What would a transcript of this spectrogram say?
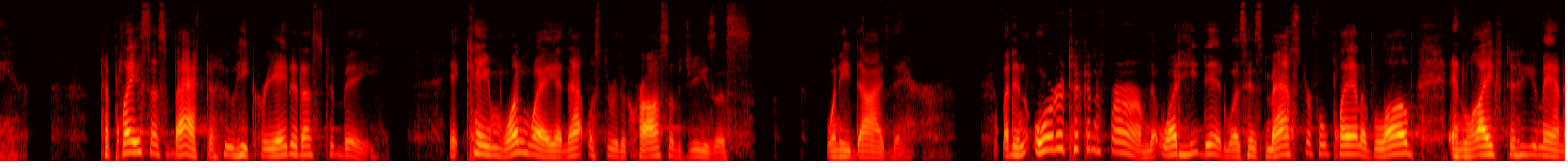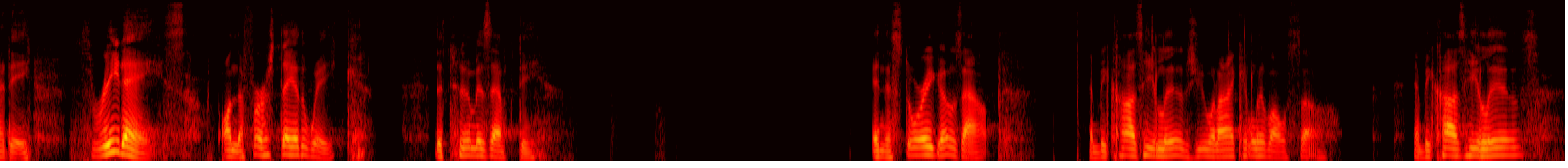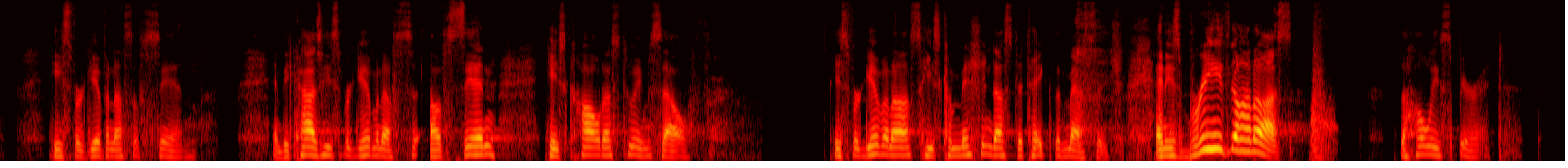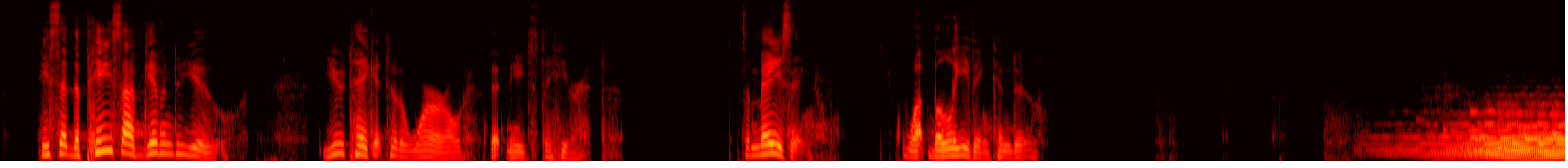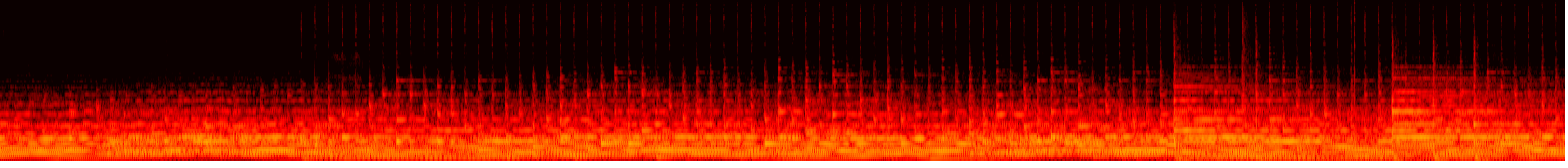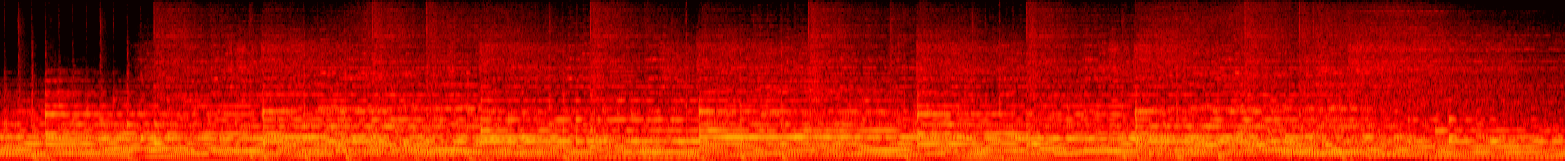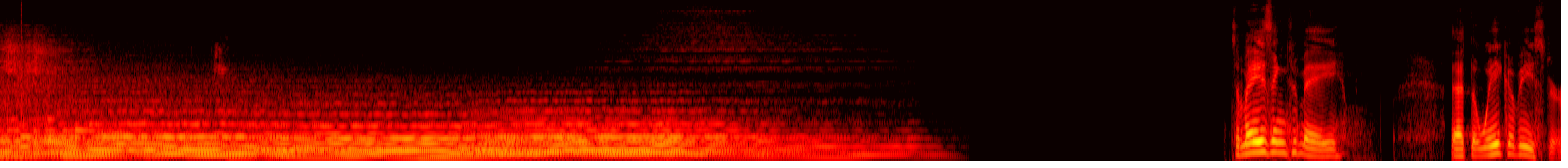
to place us back to who He created us to be, it came one way, and that was through the cross of Jesus when He died there. But in order to confirm that what he did was his masterful plan of love and life to humanity, three days on the first day of the week, the tomb is empty. And the story goes out. And because he lives, you and I can live also. And because he lives, he's forgiven us of sin. And because he's forgiven us of sin, he's called us to himself. He's forgiven us. He's commissioned us to take the message. And He's breathed on us the Holy Spirit. He said, The peace I've given to you, you take it to the world that needs to hear it. It's amazing what believing can do. It's amazing to me that the week of Easter,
